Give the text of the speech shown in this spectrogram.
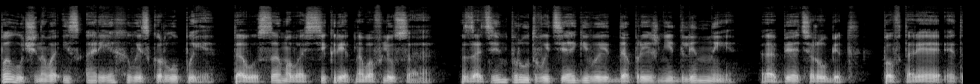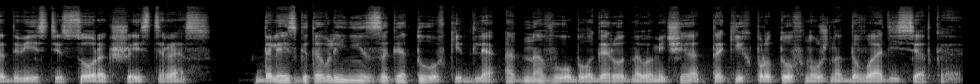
полученного из ореховой скорлупы, того самого секретного флюса. Затем пруд вытягивает до прежней длины, опять рубит, повторяя это 246 раз. Для изготовления заготовки для одного благородного меча таких прутов нужно два десятка.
